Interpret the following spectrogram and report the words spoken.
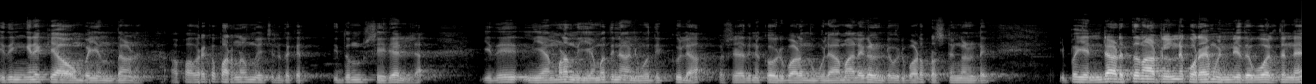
ഇതിങ്ങനെയൊക്കെ ആവുമ്പോൾ എന്താണ്? അപ്പോൾ അവരൊക്കെ പറഞ്ഞതെന്ന് വെച്ചാൽ ഇതൊക്കെ ഇതൊന്നും ശരിയല്ല. ഇത് നമ്മുടെ നിയമത്തിന് അനുവദിക്കില്ല പക്ഷേ അതിനൊക്കെ ഒരുപാട് നൂലാമാലകളുണ്ട് ഒരുപാട് പ്രശ്നങ്ങളുണ്ട്. ഇപ്പോൾ എന്റെ അടുത്ത നാട്ടിൽ തന്നെ കുറേ മുന്നേ ഇതുപോലെ തന്നെ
